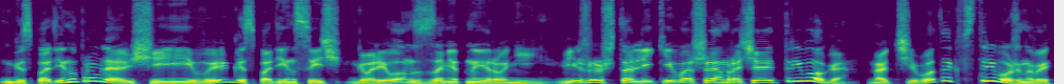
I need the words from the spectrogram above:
«Господин управляющий, и вы, господин Сыч», — говорил он с заметной иронией, «вижу, что лики ваши омрачает тревога. Отчего так встревожены вы?»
